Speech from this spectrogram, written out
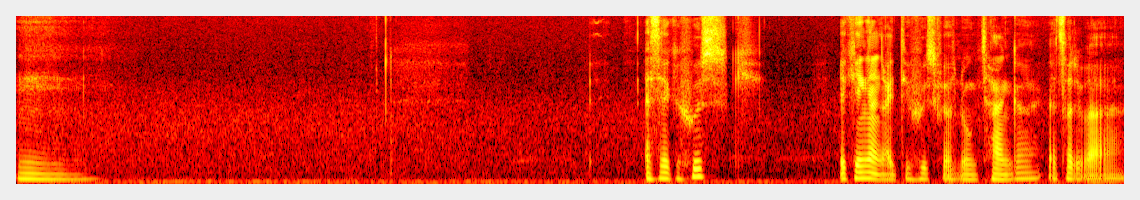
Hmm. Altså, jeg kan huske... Jeg kan ikke engang rigtig huske, hvad for nogle tanker. Jeg tror, det var...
